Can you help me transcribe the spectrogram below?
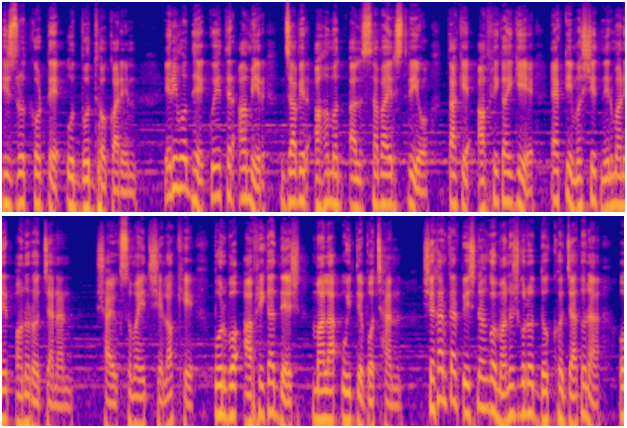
হিজরত করতে উদ্বুদ্ধ করেন। এরই মধ্যে কুয়েতের আমির জাবির আহমদ আল সাবাইয়ের স্ত্রীও তাকে আফ্রিকায় গিয়ে একটি মসজিদ নির্মাণের অনুরোধ জানান। শায়ক সুমাইদ সে লক্ষ্যে পূর্ব আফ্রিকার দেশ মালা উইতে পৌঁছান। সেখানকার কৃষ্ণাঙ্গ মানুষগুলোর দক্ষ যাতনা ও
